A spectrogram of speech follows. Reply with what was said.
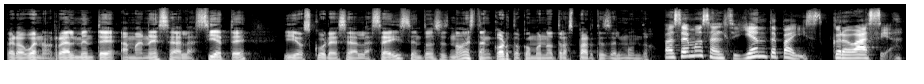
Pero bueno, realmente amanece a las 7 y oscurece a las 6, entonces no es tan corto como en otras partes del mundo. Pasemos al siguiente país, Croacia.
